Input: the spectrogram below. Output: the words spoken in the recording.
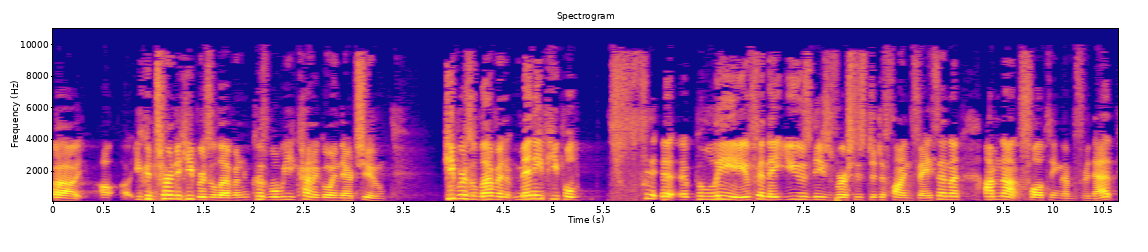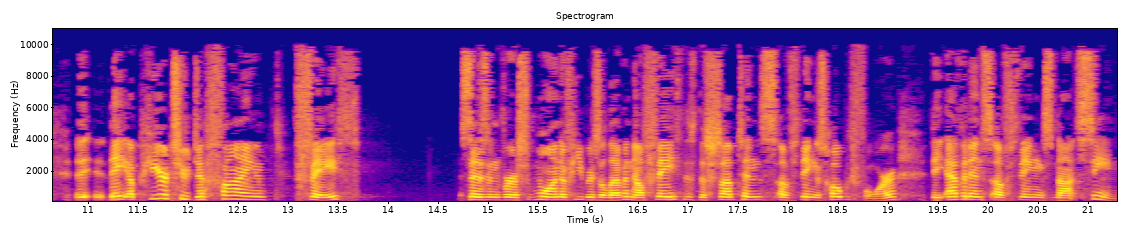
Uh, you can turn to Hebrews 11 because we'll be kind of going there too. Hebrews 11, many people uh, uh, believe and they use these verses to define faith, and I'm not faulting them for that. They appear to define faith. It says in verse 1 of Hebrews 11, now faith is the substance of things hoped for, the evidence of things not seen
